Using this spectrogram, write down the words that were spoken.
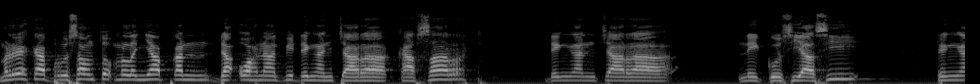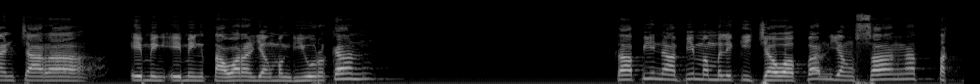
Mereka berusaha untuk melenyapkan dakwah Nabi dengan cara kasar, dengan cara negosiasi, dengan cara iming-iming tawaran yang menggiurkan. Tapi Nabi memiliki jawaban yang sangat tegas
